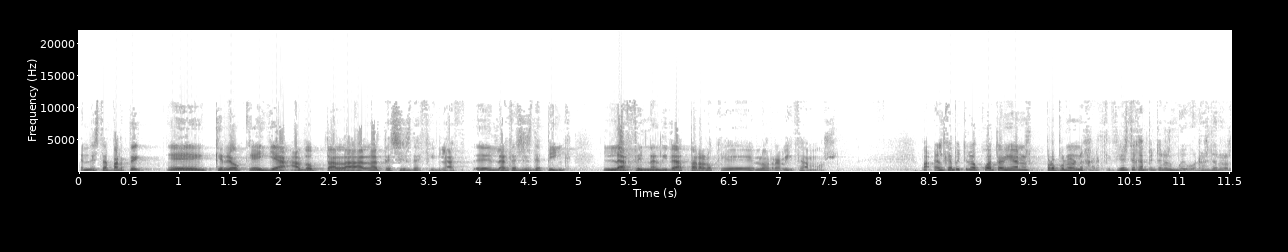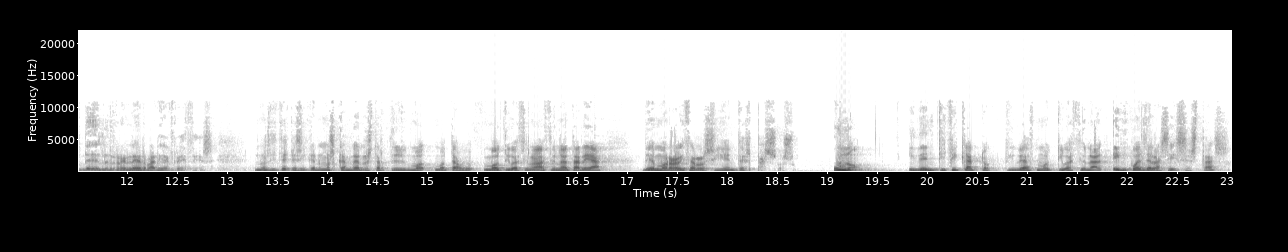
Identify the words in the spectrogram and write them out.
En esta parte eh, creo que ella adopta la, tesis de eh, la, tesis de Pink, la finalidad para lo que lo realizamos. El capítulo 4 ya nos propone un ejercicio. Este capítulo es muy bueno, es de los de releer varias veces. Nos dice que si queremos cambiar nuestra actitud motivacional hacia una tarea, debemos realizar los siguientes pasos. Uno, identifica tu actividad motivacional. ¿En cuál de las seis estás?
